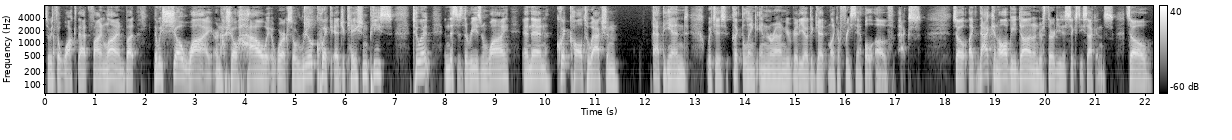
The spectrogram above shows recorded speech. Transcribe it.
So we have to walk that fine line, but then we show why or show how it works. So real quick education piece to it. And this is the reason why. And then quick call to action at the end, which is click the link in and around your video to get like a free sample of X. So like that can all be done under 30 to 60 seconds. So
